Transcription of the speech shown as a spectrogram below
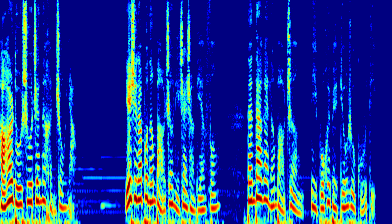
好好读书真的很重要，也许它不能保证你站上巅峰，但大概能保证你不会被丢入谷底。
